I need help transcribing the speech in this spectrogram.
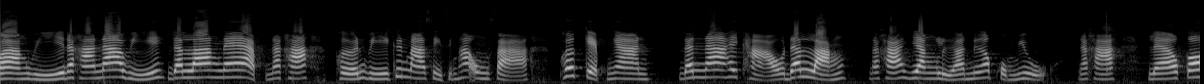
วางหวีนะคะ หน้าหวีด้านล่างแนบนะคะ เผินหวีขึ้นมา 45 องศา เพื่อเก็บงานด้านหน้าให้ขาวด้านหลัง นะคะ ยังเหลือเนื้อผมอยู่นะคะ แล้วก็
